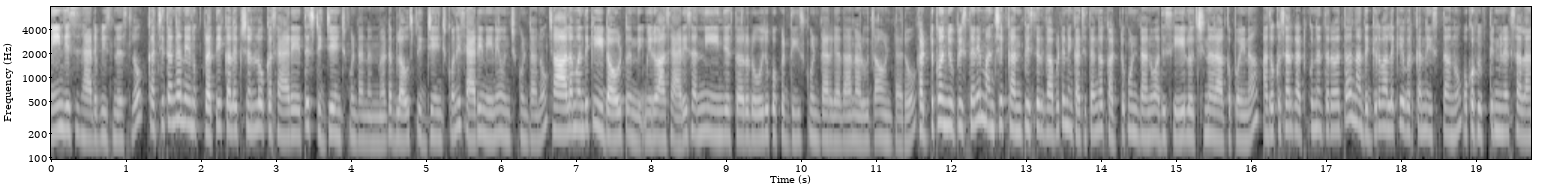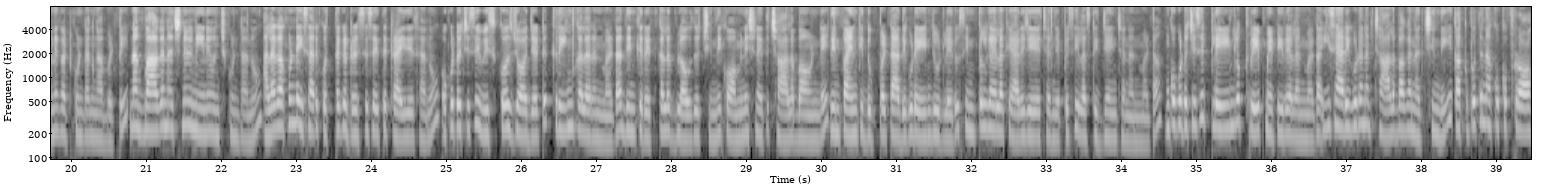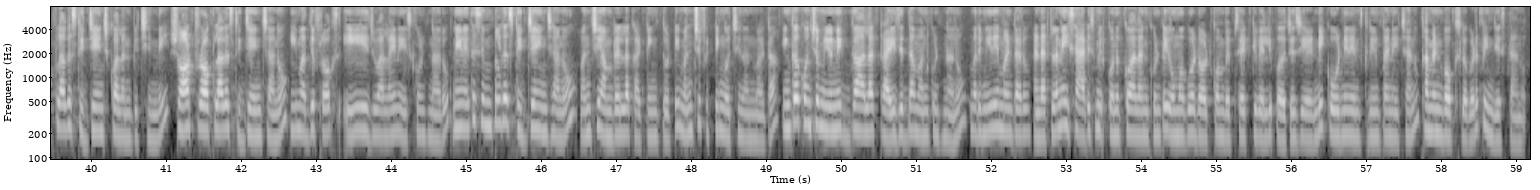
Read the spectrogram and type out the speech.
నేను చేసే శారీ బిజినెస్లో ఖచ్చితంగా నేను ప్రతి కలెక్షన్లో ఒక శారీ అయితే స్టిచ్ చేయించుకుంటాను అనమాట బ్లౌజ్ స్టిచ్ చేయించుకొని శారీ నేనే ఉంచుకుంటాను. చాలా మందికి ఈ డౌట్ ఉంది. మీరు ఆ శారీస్ అన్ని ఏం చేస్తారు? రోజుకొకటి తీసుకుంటారు కదా అని అడుగుతా ఉంటారు. కట్టుకొని చూపిస్తేనే మంచిగా కనిపిస్తుంది కాబట్టి నేను ఖచ్చితంగా కట్టుకుంటాను. అది సేల్ వచ్చినా రాకపోయినా అది ఒకసారి కట్టుకున్న తర్వాత నా దగ్గర వాళ్ళకి ఎవరికన్నా ఇస్తాను. ఒక ఫిఫ్టీన్ మినిట్స్ అలానే కట్టుకుంటాను కాబట్టి నాకు బాగా నచ్చినవి నేనే ఉంచుకుంటాను. అలా కాకుండా ఈసారి కొత్తగా డ్రెస్సెస్ అయితే ట్రై చేశాను. ఒకటి వచ్చేసి విస్కోస్ జార్జెట్ క్రీమ్ కలర్ అన్నమాట. దీనికి రెడ్ కలర్ బ్లౌజ్ వచ్చింది. కాంబినేషన్ అయితే చాలా బాగుంది. బాగుండే. దీనిపైనకి దుప్పట్ట అది కూడా ఏం చూడలేదు. సింపుల్గా ఇలా క్యారీ చేయొచ్చు అని చెప్పేసి ఇలా స్టిచ్ చేయించాను అనమాట ఇంకొకటి వచ్చేసి ప్లెయిన్లో క్రేప్ మెటీరియల్ అనమాట ఈ శారీ కూడా నాకు చాలా బాగా నచ్చింది. కాకపోతే నాకు ఒక ఫ్రాక్ లాగా స్టిచ్ చేయించుకోవాలనిపించింది. షార్ట్ ఫ్రాక్ లాగా స్టిచ్ చేయించాను. ఈ మధ్య ఫ్రాక్స్ ఏ ఏజ్ వాళ్ళైనా వేసుకుంటున్నారు. నేనైతే సింపుల్గా స్టిచ్ చేయించాను. మంచి అంబ్రెల్లా కటింగ్ తోటి మంచి ఫిట్టింగ్ వచ్చింది అనమాట ఇంకా కొంచెం యూనిక్గా అలా ట్రై చేద్దాం అనుకుంటున్నాను. మరి మీరేమంటారు? అండ్ అట్లనే ఈ శారీస్ మీరు కొనుక్కోవాలనుకుంటే ఒమగో డాట్ కామ్ వెబ్సైట్కి వెళ్ళి పర్చేస్ చేయండి. కోడ్ని నేను స్క్రీన్ పైన ఇచ్చాను. కమెంట్ బాక్స్లో కూడా పిన్ చేస్తాను.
